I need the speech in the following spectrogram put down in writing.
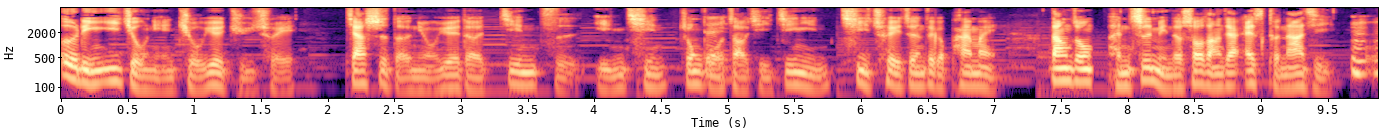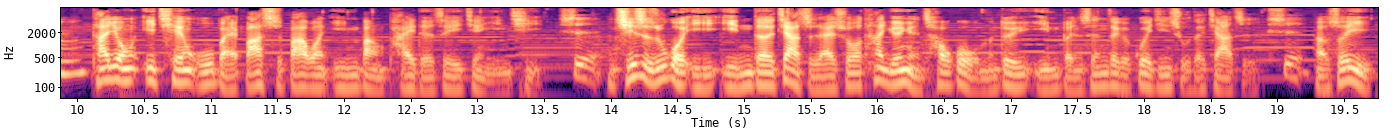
二零一九年九月举锤。佳士得纽约的金子银青中国早期金银器翠珍这个拍卖当中，很知名的收藏家 Eskenazi，嗯嗯，他用一千五百八十八万英镑拍的这一件银器，是。其实如果以银的价值来说，它远远超过我们对于银本身这个贵金属的价值，是啊，所以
